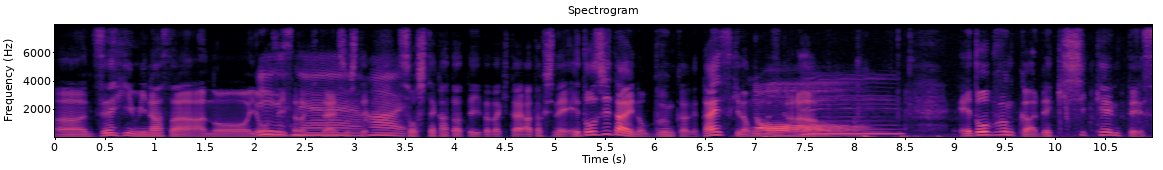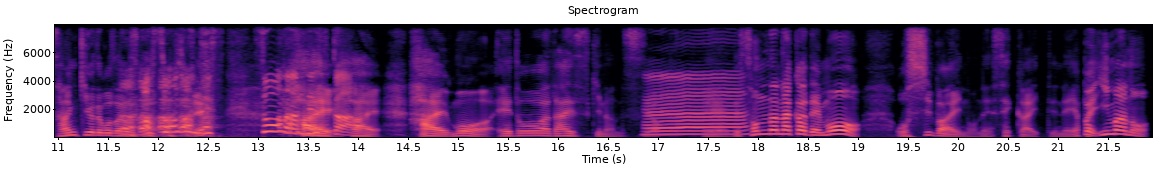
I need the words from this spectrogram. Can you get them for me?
なうん、うん、ぜひ皆さんあの読んでいただきたい。ね。そして、はい。そして語っていただきたい。私ね江戸時代の文化が大好きなものですから江戸文化歴史検定3級でございます。あそうなんです。そうなんですか。はいはい、はい、もう江戸は大好きなんですよ。へえーーでそんな中でもお芝居のね世界ってねやっぱり今の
